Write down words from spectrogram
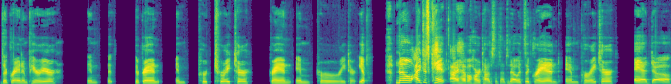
the Grand Imperior, im, uh, the Grand Imperator, Grand Imperator. Yep. No, I just can't. I have a hard time sometimes. No, it's the Grand Imperator and uh,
